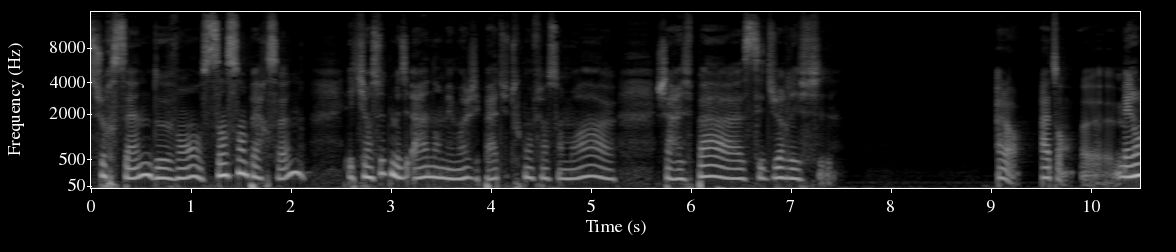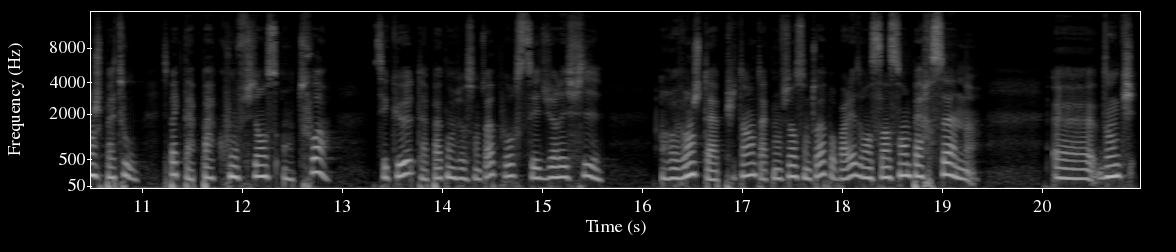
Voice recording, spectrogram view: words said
sur scène devant 500 personnes et qui ensuite me dit Ah non, mais moi j'ai pas du tout confiance en moi, euh, j'arrive pas à séduire les filles. Alors, attends, euh, mélange pas tout. C'est pas que t'as pas confiance en toi, c'est que t'as pas confiance en toi pour séduire les filles. En revanche, t'as putain, t'as confiance en toi pour parler devant 500 personnes. Donc,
